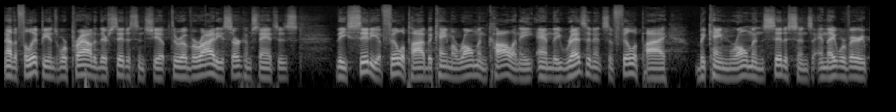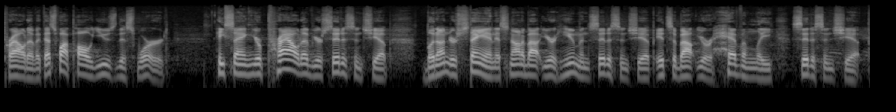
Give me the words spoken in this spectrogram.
Now, the Philippians were proud of their citizenship. Through a variety of circumstances, the city of Philippi became a Roman colony, and the residents of Philippi became Roman citizens, and they were very proud of it. That's why Paul used this word. He's saying, You're proud of your citizenship, but understand it's not about your human citizenship, it's about your heavenly citizenship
